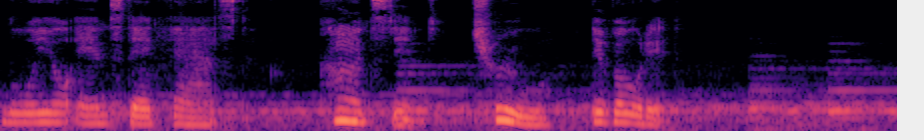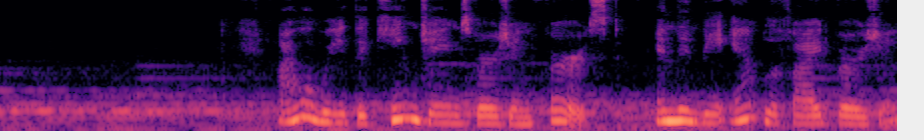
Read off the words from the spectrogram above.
loyal and steadfast, constant, true, devoted. I will read the King James Version first and then the Amplified Version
